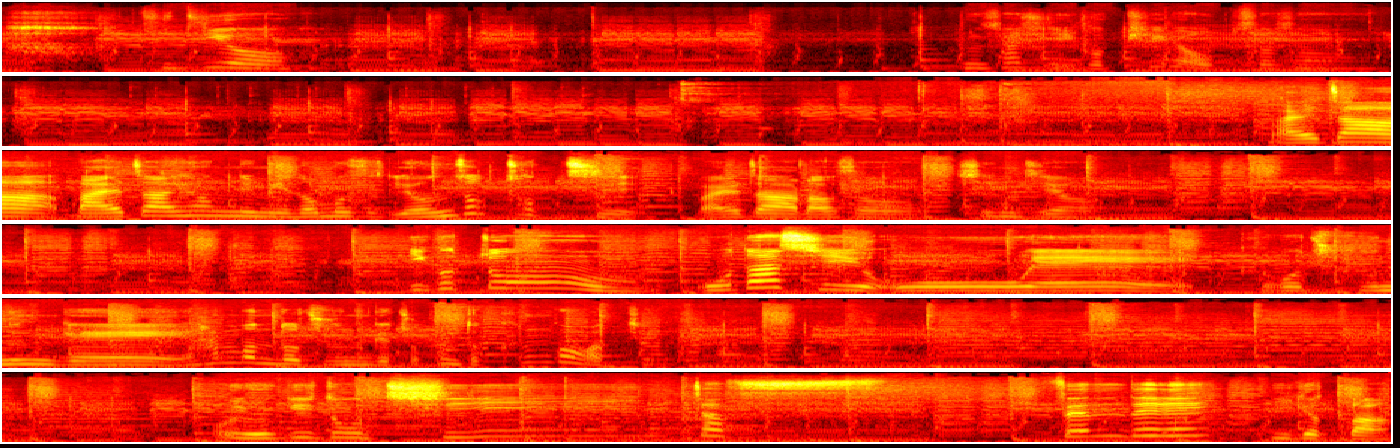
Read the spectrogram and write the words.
하, 드디어. 그리고 사실 이거 필요 없어서. 말자 말자 형님이 너무 연속 처치 말자라서 심지어 이거 좀 5-5에 그거 주는 게 한 번 더 주는 게 조금 더 큰 것 같아요. 어 여기도 진짜 센데? 이겼다.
